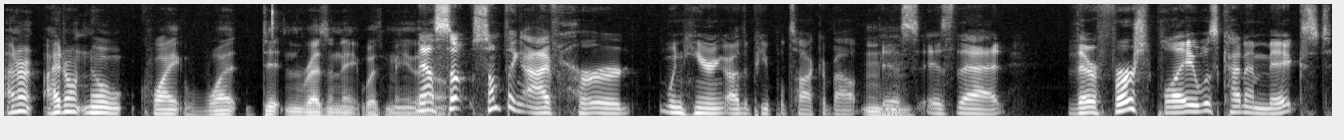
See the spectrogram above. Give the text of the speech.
I don't I don't know quite what didn't resonate with me. Though. Now, so, something I've heard when hearing other people talk about Mhm. this is that their first play was kind of mixed,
